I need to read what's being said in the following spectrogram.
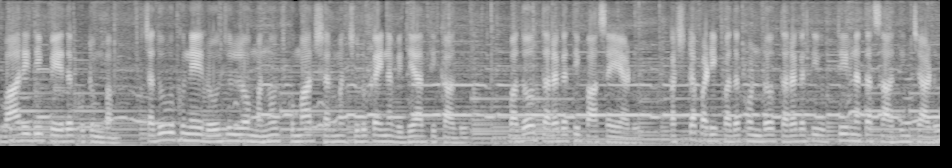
వారిది పేద కుటుంబం. చదువుకునే రోజుల్లో మనోజ్ కుమార్ శర్మ చురుకైన విద్యార్థి కాదు. పదో తరగతి పాసయ్యాడు. కష్టపడి పదకొండో తరగతి ఉత్తీర్ణత సాధించాడు.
